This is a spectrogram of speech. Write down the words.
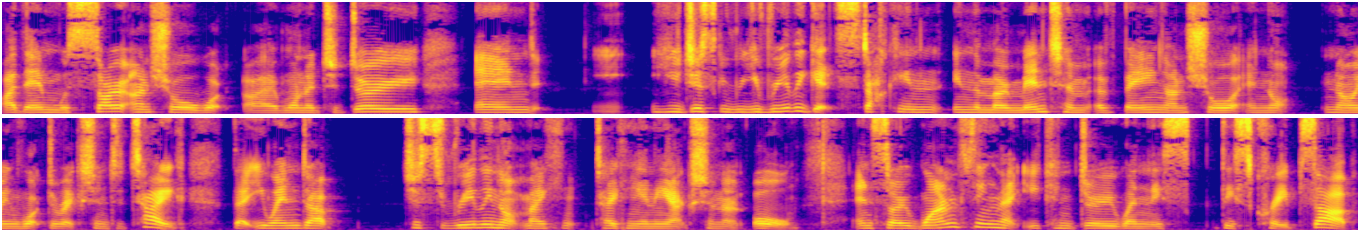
I then was so unsure what I wanted to do and you just you really get stuck in in the momentum of being unsure and not knowing what direction to take that you end up just really not making taking any action at all. And so one thing that you can do when this this creeps up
